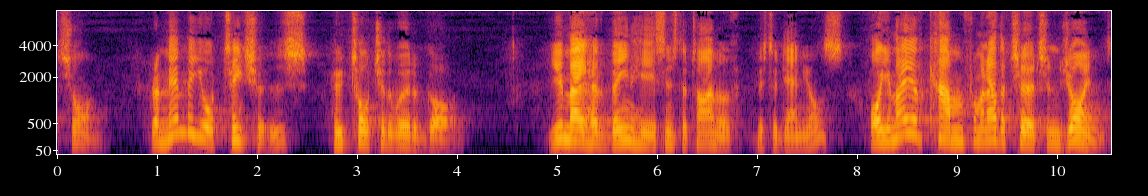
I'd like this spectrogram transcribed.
Sean. Remember your teachers who taught you the Word of God. You may have been here since the time of Mr. Daniels, or you may have come from another church and joined.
